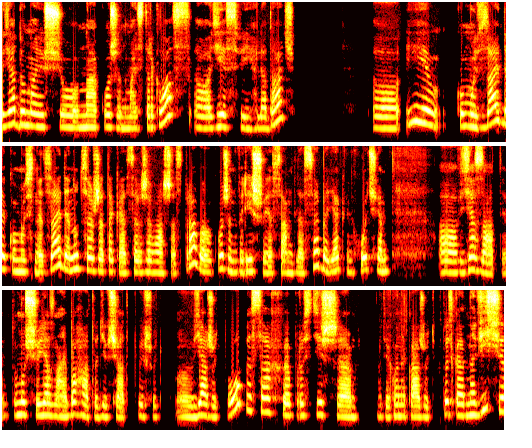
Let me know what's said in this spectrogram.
я думаю, що на кожен майстер-клас є свій глядач. Е, І комусь зайде, комусь не зайде. Ну, це вже таке, це вже ваша справа. Кожен вирішує сам для себе, як він хоче е, в'язати. Тому що я знаю, багато дівчат пишуть, е, в'яжуть по описах, е, простіше, от як вони кажуть, хтось каже, навіщо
